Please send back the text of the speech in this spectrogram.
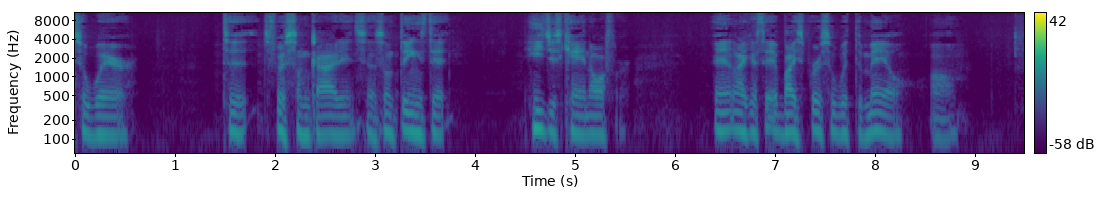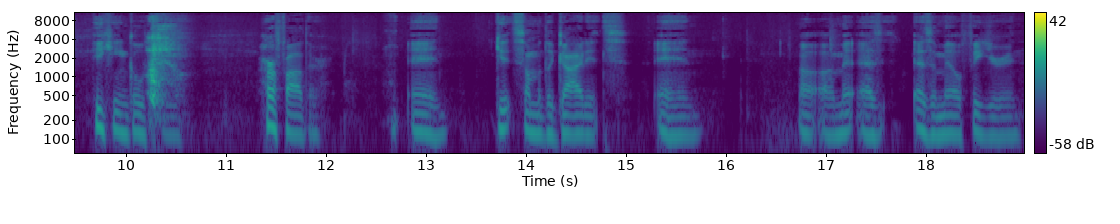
to where to for some guidance and some things that he just can't offer. And like I said, vice versa with the male, um, he can go to her father and get some of the guidance and uh, as as a male figure and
